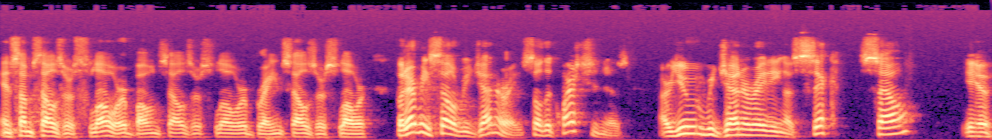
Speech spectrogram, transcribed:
And some cells are slower, bone cells are slower, brain cells are slower, but every cell regenerates. So the question is are you regenerating a sick cell if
